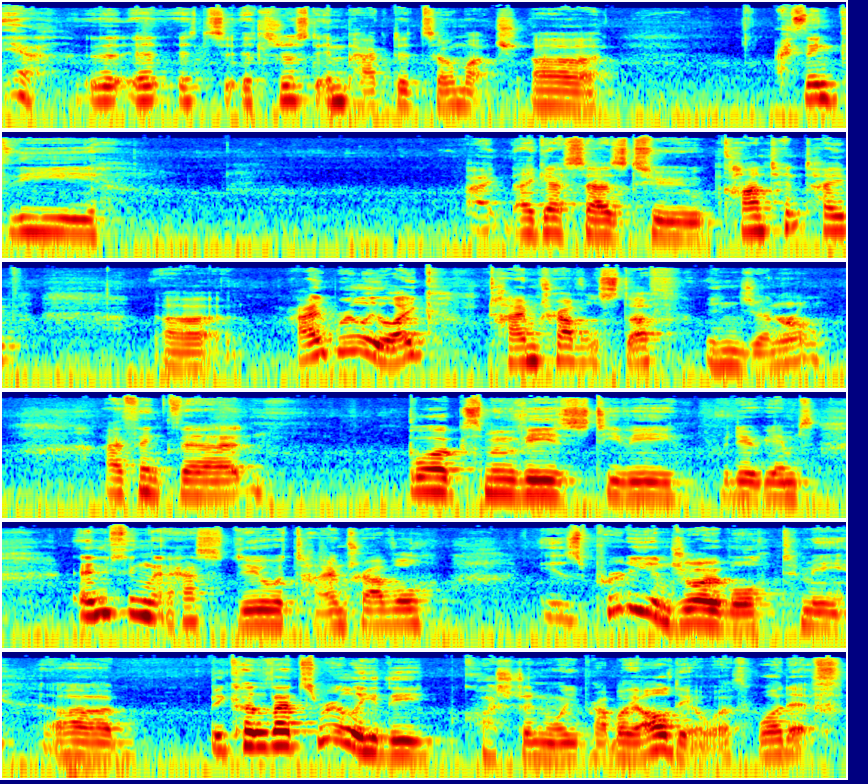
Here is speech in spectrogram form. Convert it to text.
yeah, it, it's it's just impacted so much. Uh, I think the I, I guess as to content type, uh, I really like time travel stuff in general. I think that books, movies, TV, video games, anything that has to do with time travel is pretty enjoyable to me uh, because that's really the question we probably all deal with. What if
